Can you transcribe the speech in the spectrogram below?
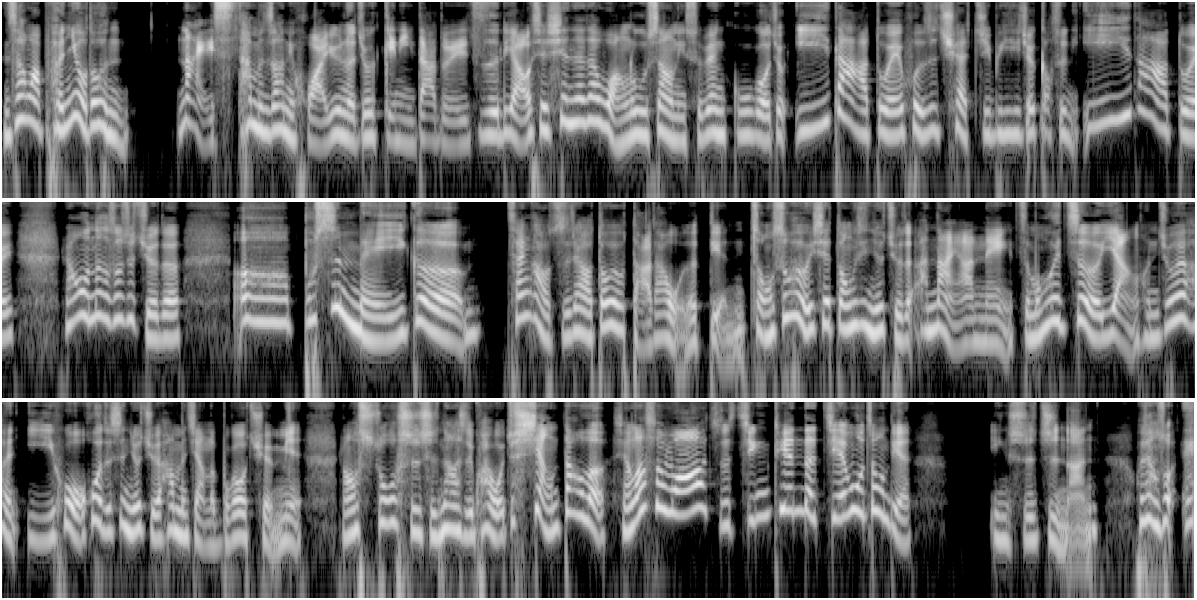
你知道吗？朋友都很。Nice，他们知道你怀孕了，就会给你一大堆资料，而且现在在网络上，你随便 Google 就一大堆，或者是 Chat GPT 就告诉你一大堆。然后我那个时候就觉得，呃，不是每一个参考资料都有达到我的点，总是会有一些东西，你就觉得啊，那呀那怎么会这样？你就会很疑惑，或者是你就觉得他们讲的不够全面。然后说时迟那时快，我就想到了，想到什么？就是今天的节目重点——饮食指南。我想说，诶，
